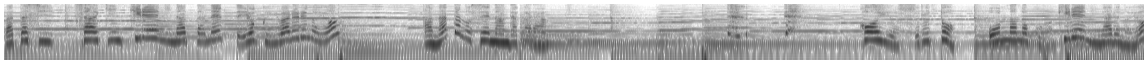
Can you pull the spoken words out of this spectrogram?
私、最近綺麗になったねってよく言われるのよ。あなたのせいなんだから。恋をすると女の子は綺麗になるのよ。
